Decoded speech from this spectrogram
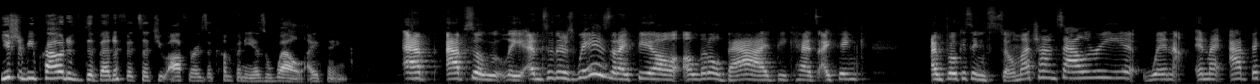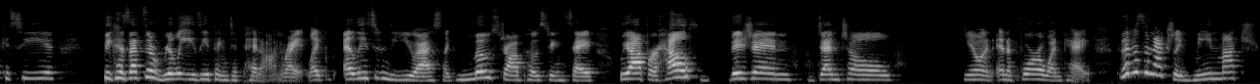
you should be proud of the benefits that you offer as a company as well, I think. Ab- absolutely. And so there's ways that I feel a little bad because I think I'm focusing so much on salary when in my advocacy because that's a really easy thing to pin on, right? Like at least in the US, like most job postings say we offer health, vision, dental, you know, and, and a 401k. But that doesn't actually mean much,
